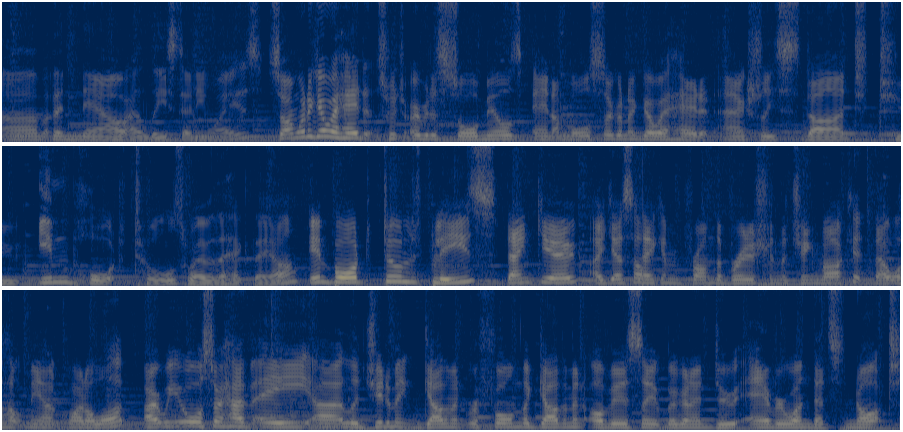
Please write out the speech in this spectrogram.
um, for now, at least anyways. So I'm going to go ahead, and switch over to sawmills, and I'm also going to go ahead and actually start to import tools, wherever the heck they are. Import tools, please. Thank you. I guess I'll take them from the British and the Qing market. That will help me out quite a lot. All right, we also have a uh, legitimate government reform. The government, obviously, we're going to do everyone that's not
